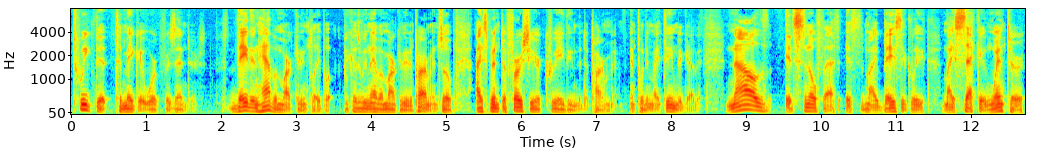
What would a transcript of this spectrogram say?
tweaked it to make it work for Zehnders. They didn't have a marketing playbook because we didn't have a marketing department. So I spent the first year creating the department and putting my team together. Now it's Snowfest. It's my basically my second winter,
